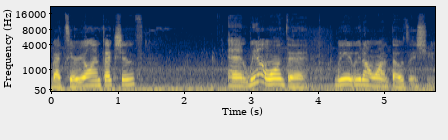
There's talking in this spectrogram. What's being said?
bacterial infections. And we don't want that. We, we don't want those issues.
